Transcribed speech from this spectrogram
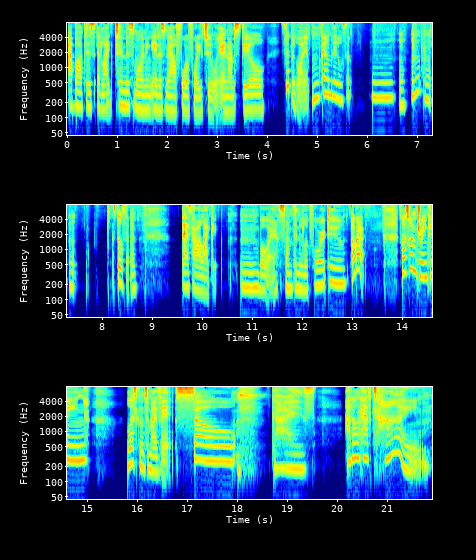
I bought this at like 10 this morning. It is now 4:42 and I'm still sipping on it. Okay, let me take a little sip. Mm-hmm. Mm-hmm. Still sipping. That's how I like it. Mm, boy, something to look forward to. Okay, so that's what I'm drinking. Let's get into my event. So, guys, I don't have time.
